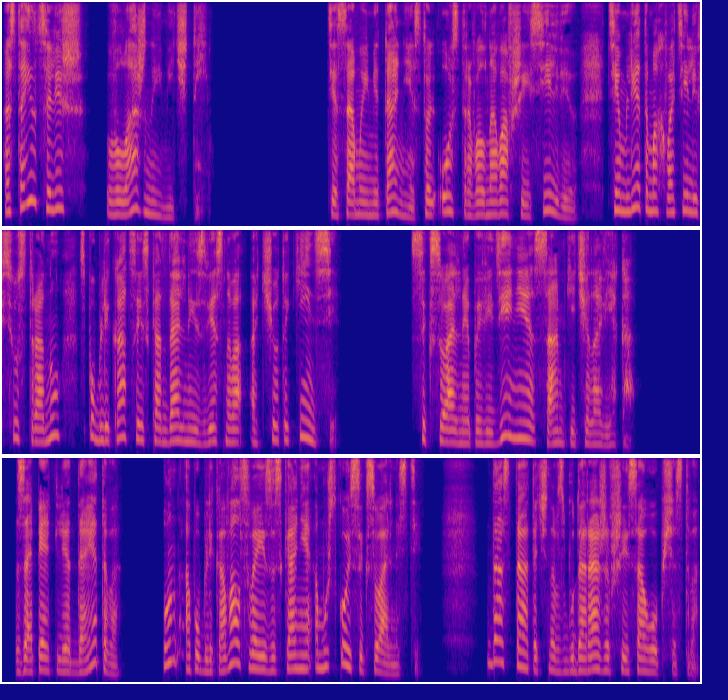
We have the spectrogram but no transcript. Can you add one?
остаются лишь влажные мечты. Те самые метания, столь остро волновавшие Сильвию, тем летом охватили всю страну с публикацией скандально известного отчета Кинси «Сексуальное поведение самки человека». За пять лет до этого он опубликовал свои изыскания о мужской сексуальности, достаточно взбудоражившие сообщество.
